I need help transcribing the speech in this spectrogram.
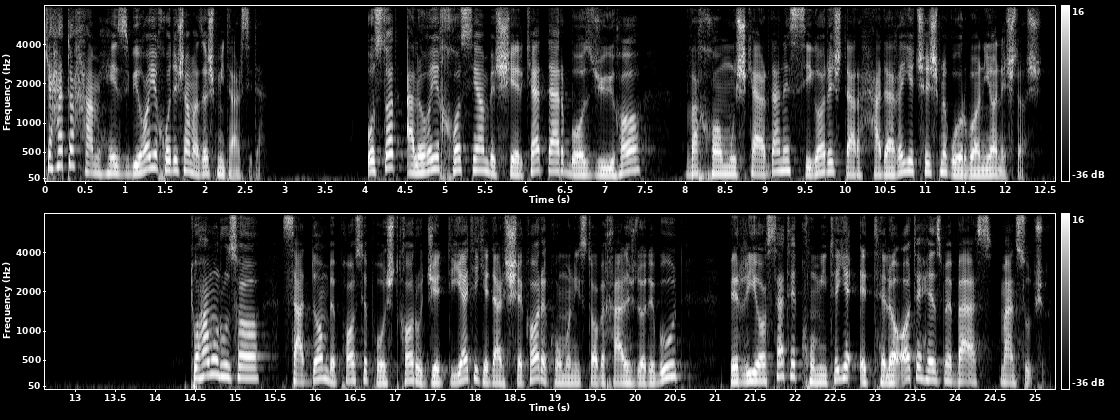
که حتی هم حزبی های خودش هم ازش میترسیدن استاد علاقه خاصی هم به شرکت در بازجویی ها و خاموش کردن سیگارش در حدقه چشم قربانیانش داشت. تو همون روزها صدام به پاس پشتکار و جدیتی که در شکار کمونیستا به خرج داده بود به ریاست کمیته اطلاعات حزب بس منصوب شد.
